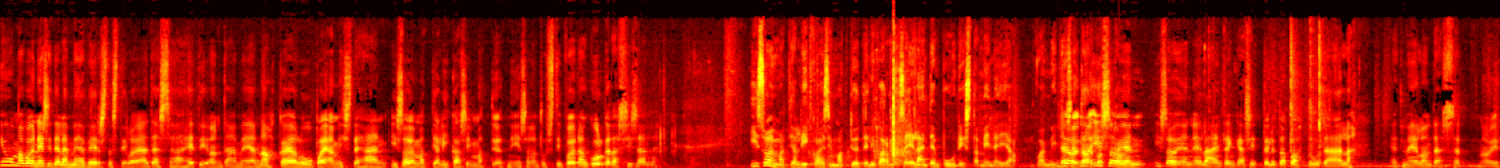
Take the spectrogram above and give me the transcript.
Joo, mä voin esitellä meidän verstastiloja. Ja tässähän heti on tämä meidän nahka ja luupaja, missä tehdään isoimmat ja likasimmat työt niin sanotusti. Voidaan kurkata sisälle. Isoimmat ja likaisimmat työt, eli varmaan se eläinten puhdistaminen ja vai mitä Joo, se no tarkoittaa? isojen, isojen eläinten käsittely tapahtuu täällä. Et meillä on tässä noi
